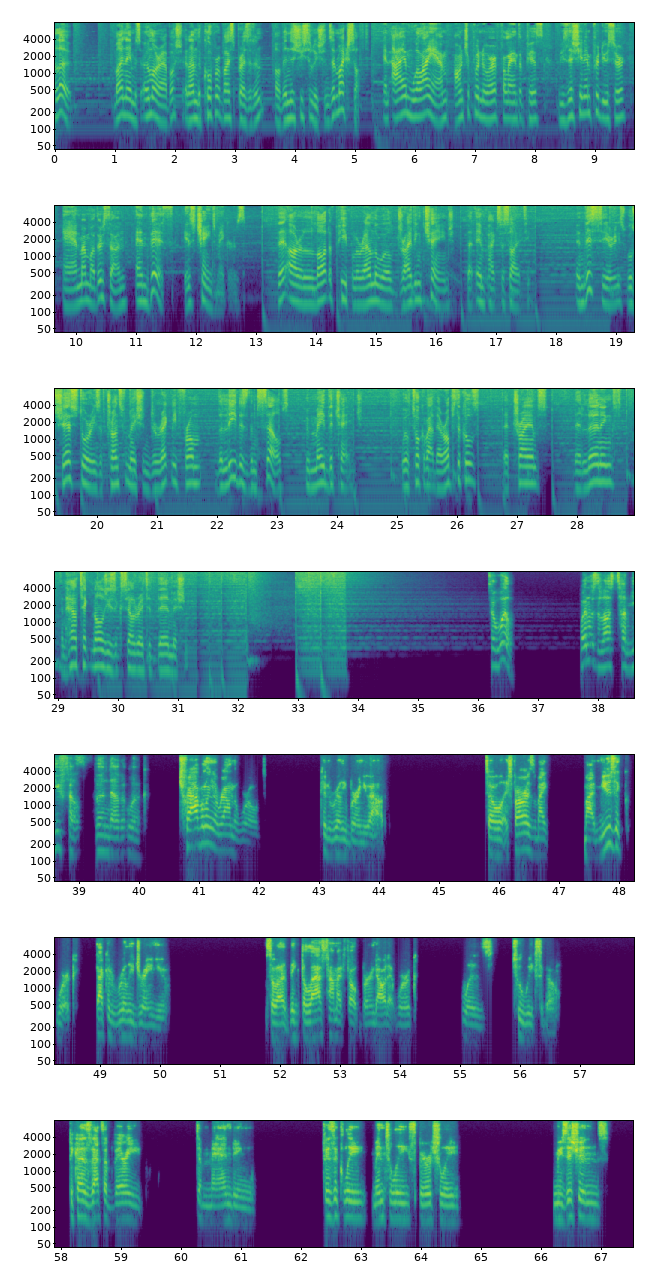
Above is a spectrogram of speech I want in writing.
Hello, my name is Omar Abbosh, and I'm the Corporate Vice President of Industry Solutions at Microsoft. And I am will.i.am, entrepreneur, philanthropist, musician, and producer, and my mother's son. And this is Changemakers. There are a lot of people around the world driving change that impact society. In this series, we'll share stories of transformation directly from the leaders themselves who made the change. We'll talk about their obstacles, their triumphs, their learnings, and how technology has accelerated their mission. So, Will, when was the last time you felt burned out at work? Traveling around the world can really burn you out. So, as far as my my music work, that could really drain you. So, I think the last time I felt burned out at work was two weeks ago because that's a very demanding physically, mentally, spiritually. Musicians,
